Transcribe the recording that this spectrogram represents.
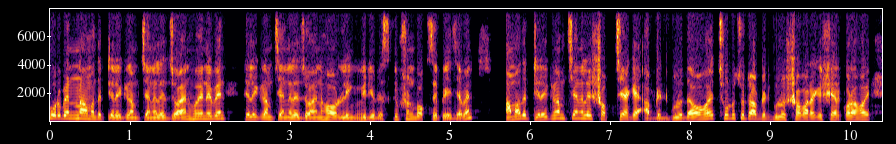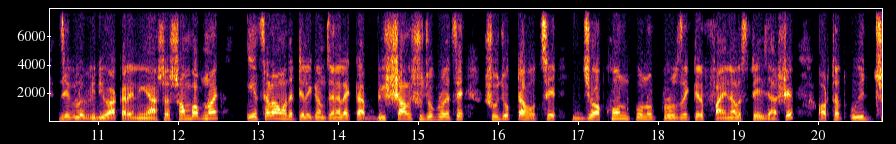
করবেন না, আমাদের টেলিগ্রাম চ্যানেলে জয়েন হয়ে নেবেন। টেলিগ্রাম চ্যানেলে জয়েন হওয়ার লিঙ্ক ভিডিও ডিসক্রিপশন বক্সে পেয়ে যাবেন। আমাদের টেলিগ্রাম চ্যানেলে সবচেয়ে আগে আপডেটগুলো দেওয়া হয়। ছোট ছোট আপডেটগুলো সবার আগে শেয়ার করা হয়, যেগুলো ভিডিও আকারে নিয়ে আসা সম্ভব নয়। এছাড়াও আমাদের টেলিগ্রাম চ্যানেলে একটা বিশাল সুযোগ রয়েছে। সুযোগটা হচ্ছে যখন কোনো প্রজেক্টের ফাইনাল স্টেজ আসে, অর্থাৎ উইথড্র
